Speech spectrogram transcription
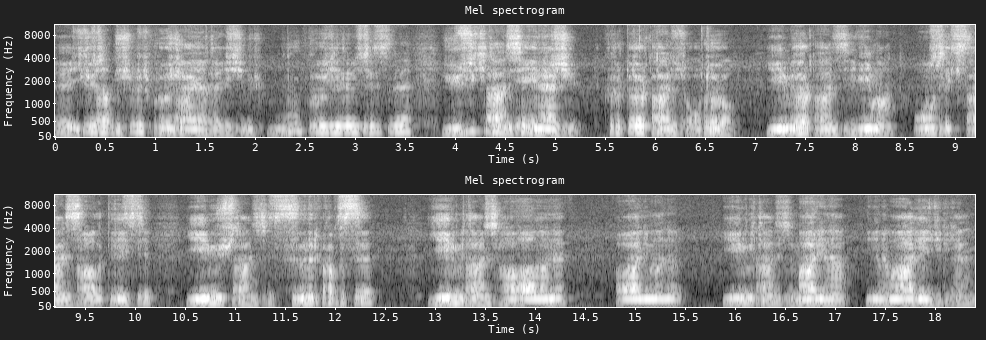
e, 265 proje hayata geçirmiş. Bu projelerin içerisinde 102 tanesi enerji, 44 tanesi otoyol, 24 tanesi liman, 18 tane sağlık tesisi, 23 tanesi sınır kapısı, 20 tanesi havaalanı, havalimanı, 20 tanesi marina, yine madencilik yani.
